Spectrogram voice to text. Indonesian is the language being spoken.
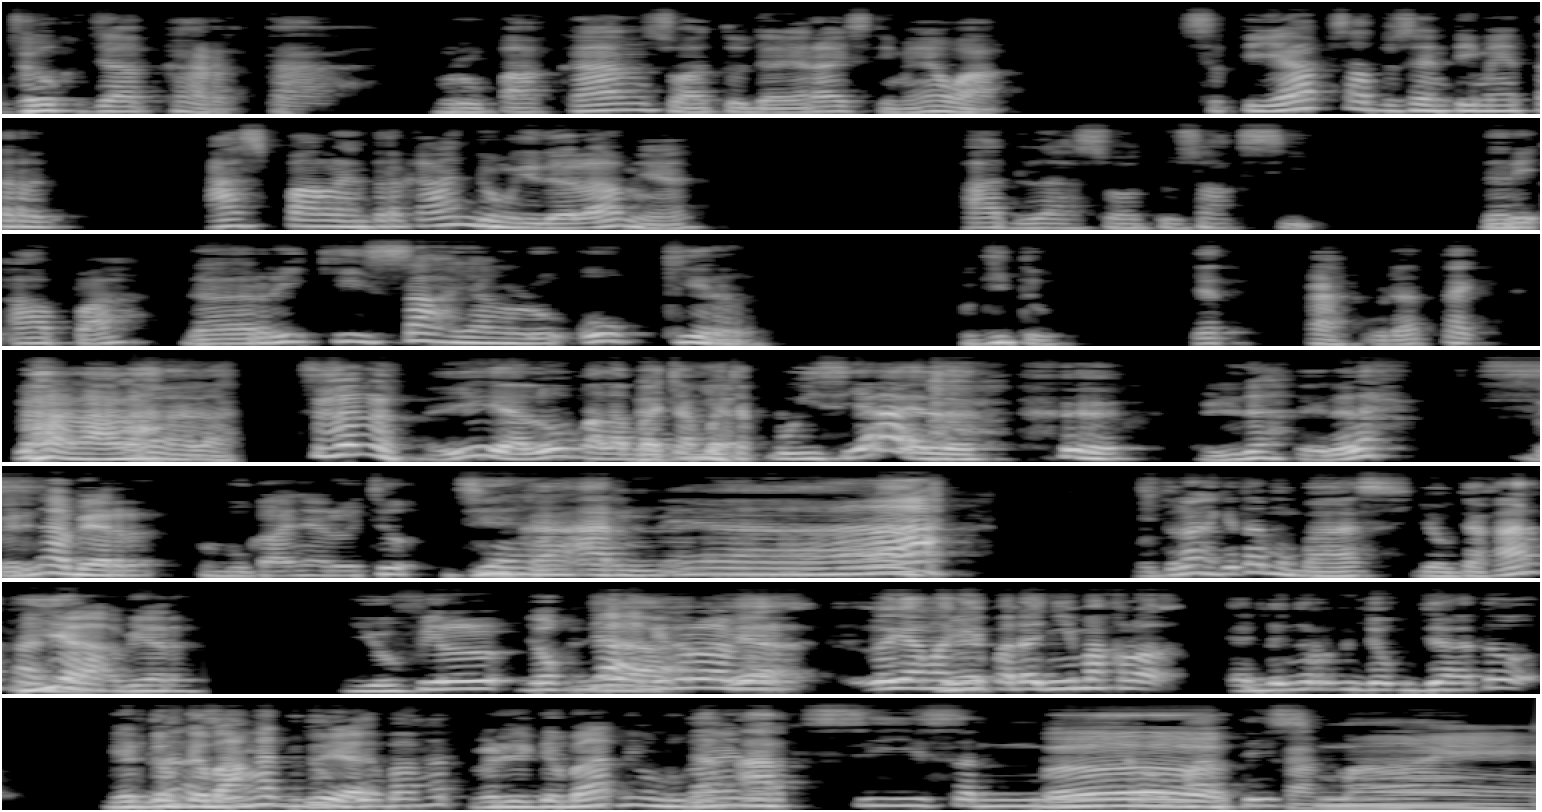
Yogyakarta merupakan suatu daerah istimewa. Setiap satu sentimeter aspal yang terkandung di dalamnya adalah suatu saksi. Dari apa? Dari kisah yang lu ukir. Begitu. Udah tag. Lah lah lah. Lah, lah. Susah lu. Iya lu malah Lah, baca-baca puisi aja lu. Udah dah. Ya udah lah. Biarin lah biar pembukaannya lucu. Bukaan. Ah, Kebetulan kita mau bahas Yogyakarta. iya, biar you feel Jogja Iya, gitu lah biar iya. lu yang lagi biar- pada nyimak kalau eh, denger Jogja tuh biar Jogja sih? banget gitu Jogja ya. banget. Biar Jogja banget nih Yang pembukaannya. nih. artsy, seni, romantisme.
